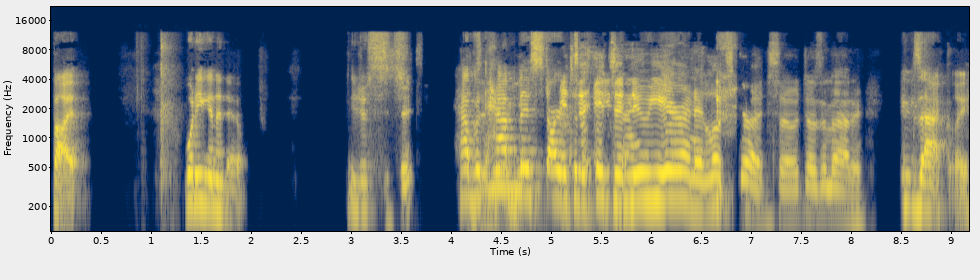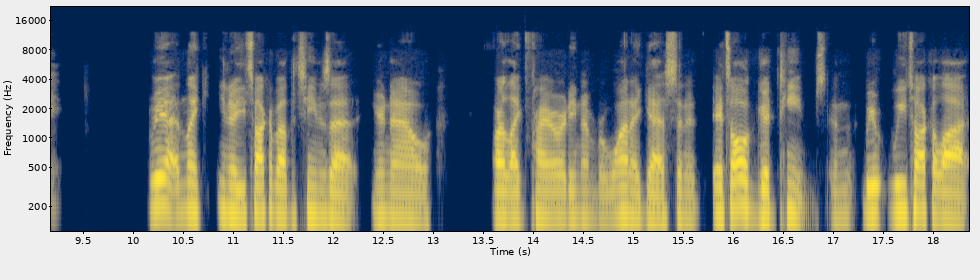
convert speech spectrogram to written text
But what are you going to do? You just have it, have this start it's to a, It's a new year and it looks good, so it doesn't matter. Exactly. Yeah, and like you know, you talk about the teams that you're now are like priority number one, I guess, and it, it's all good teams. And we we talk a lot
